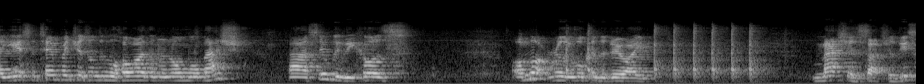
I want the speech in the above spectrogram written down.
yes, the temperature's a little higher than a normal mash, uh, simply because I'm not really looking to do a mash as such of this.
